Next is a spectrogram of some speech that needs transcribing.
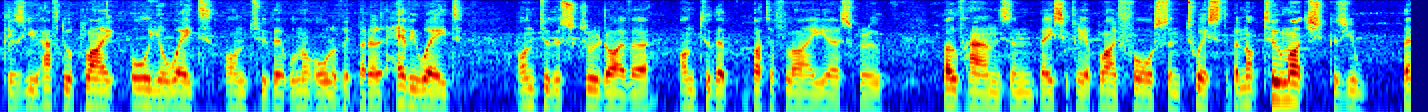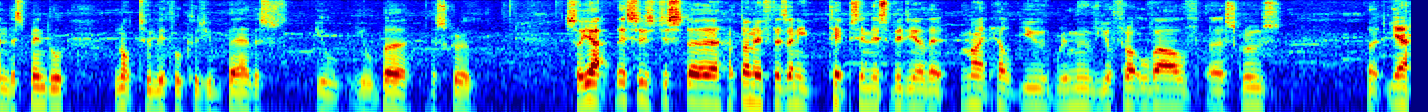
because you have to apply all your weight onto the well not all of it but a heavy weight onto the screwdriver onto the butterfly uh, screw both hands and basically apply force and twist but not too much because you bend the spindle not too little because you bear this you you'll burr the screw so yeah this is just uh, I don't know if there's any tips in this video that might help you remove your throttle valve uh, screws but yeah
